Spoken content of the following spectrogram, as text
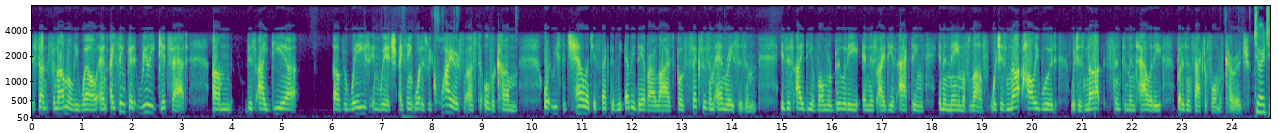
It's done phenomenally well, and I think that it really gets at um, this idea of the ways in which I think what is required for us to overcome, or at least to challenge effectively every day of our lives, both sexism and racism is this idea of vulnerability and this idea of acting in the name of love, which is not Hollywood, which is not sentimentality, but is in fact a form of courage. George,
